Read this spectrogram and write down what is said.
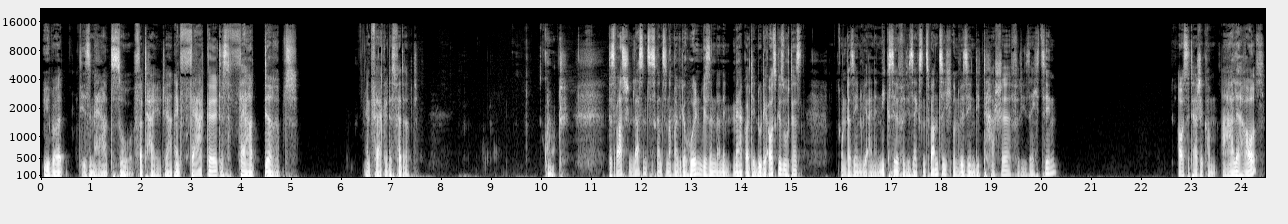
über diesem Herz so verteilt, ja. Ein Ferkel, das verdirbt. Ein Ferkel, das verdirbt. Gut. Das war's schon. Lass uns das Ganze nochmal wiederholen. Wir sind an dem Merkort, den du dir ausgesucht hast. Und da sehen wir eine Nixe für die 26 und wir sehen die Tasche für die 16. Aus der Tasche kommen Aale raus.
